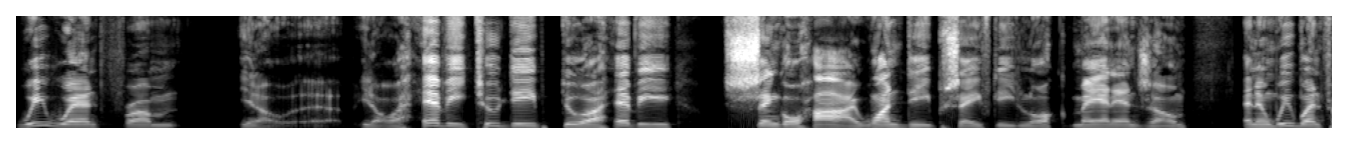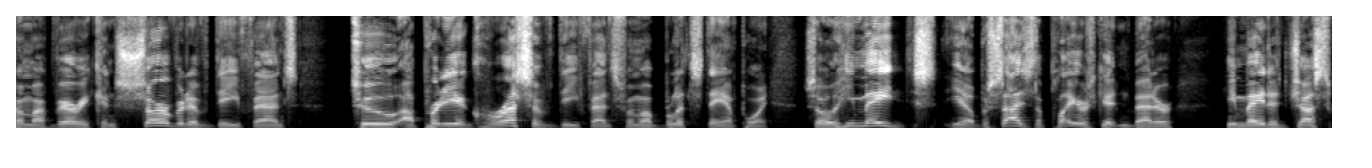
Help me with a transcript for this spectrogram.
we went from you know uh, you know a heavy two deep to a heavy single high, one deep safety look, man and zone. And then we went from a very conservative defense to a pretty aggressive defense from a blitz standpoint. So he made, you know, besides the players getting better, he made adjust,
